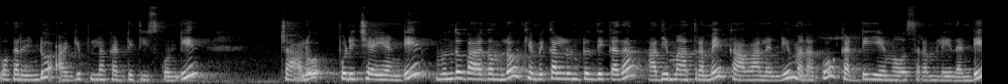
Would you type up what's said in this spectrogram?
ఒక రెండు అగ్గిపుల్ల కడ్డీ తీసుకోండి. చాలు పొడి చేయండి. ముందు భాగంలో కెమికల్ ఉంటుంది కదా అది మాత్రమే కావాలండి. మనకు కడ్డీ ఏం అవసరం లేదండి.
